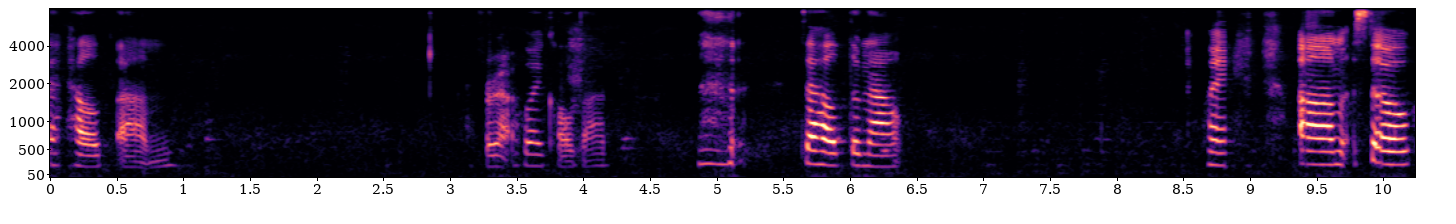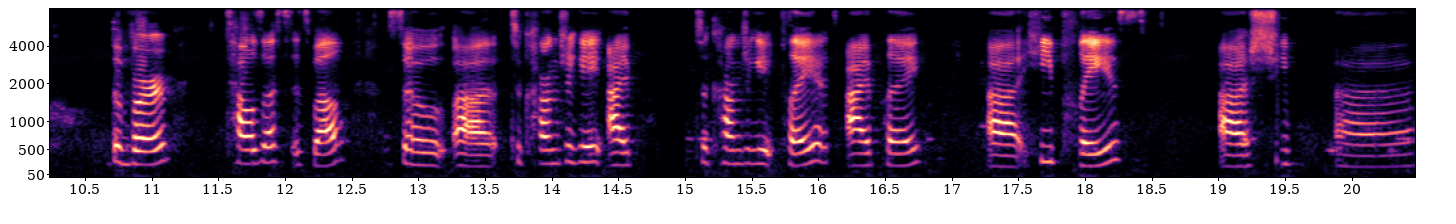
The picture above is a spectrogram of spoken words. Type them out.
to help? Um, I forgot who I called on to help them out. Okay. Um, so the verb tells us as well. So uh, to conjugate I to conjugate play, it's I play. Uh, he plays. Uh, she. Uh,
